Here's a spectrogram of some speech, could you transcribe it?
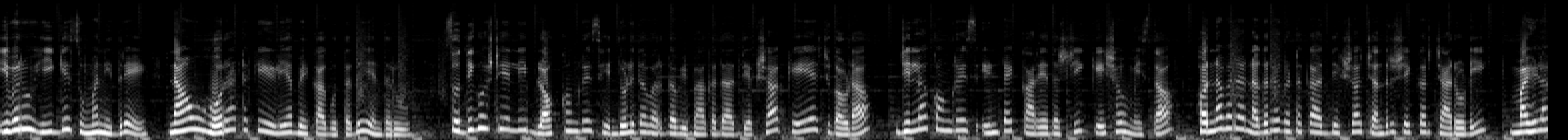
ಇವರು ಹೀಗೆ ಸುಮ್ಮನಿದ್ರೆ ನಾವು ಹೋರಾಟಕ್ಕೆ ಇಳಿಯಬೇಕಾಗುತ್ತದೆ ಎಂದರು. ಸುದ್ದಿಗೋಷ್ಠಿಯಲ್ಲಿ ಬ್ಲಾಕ್ ಕಾಂಗ್ರೆಸ್ ಹಿಂದುಳಿದ ವರ್ಗ ವಿಭಾಗದ ಅಧ್ಯಕ್ಷ ಕೆಎಚ್ ಗೌಡ ಜಿಲ್ಲಾ ಕಾಂಗ್ರೆಸ್ ಇಂಟೆಕ್ ಕಾರ್ಯದರ್ಶಿ ಕೇಶವ್ ಮೇಸ್ತಾ, ಹೊನ್ನವರ ನಗರ ಘಟಕ ಅಧ್ಯಕ್ಷ ಚಂದ್ರಶೇಖರ್ ಚಾರೋಡಿ, ಮಹಿಳಾ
